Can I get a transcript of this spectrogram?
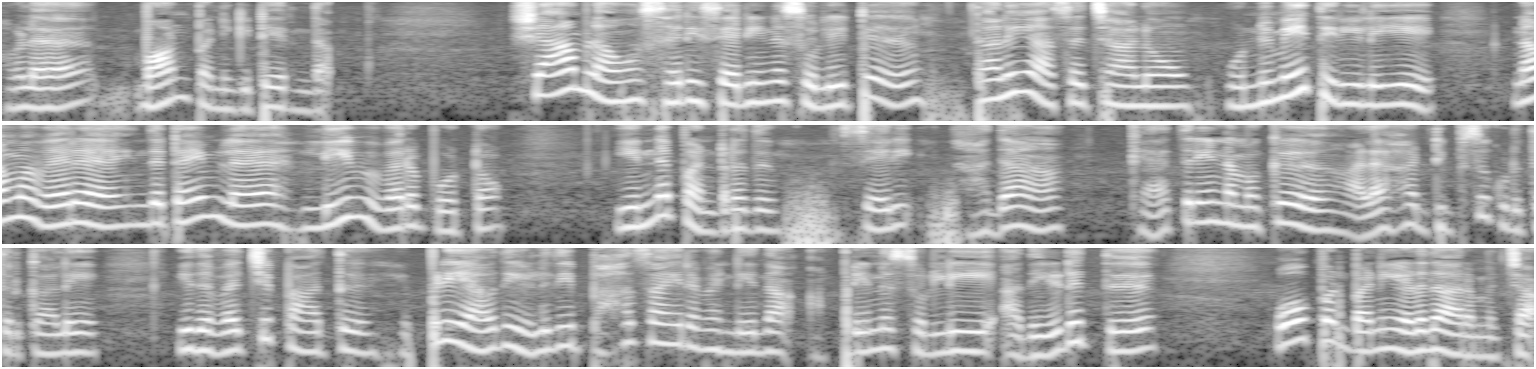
அவளை வான் பண்ணிக்கிட்டே இருந்தாள் ஷாம்லாவும் சரி சரின்னு சொல்லிட்டு தலையை அசைச்சாலும் ஒன்றுமே தெரியலையே. நம்ம வேற இந்த டைமில் லீவு வேற போட்டோம். என்ன பண்ணுறது சரி அதான் கேத்ரின் நமக்கு அழகாக டிப்ஸு கொடுத்துருக்காளே. இதை வச்சு பார்த்து எப்படியாவது எழுதி பாஸ் ஆகிட வேண்டியதான் அப்படின்னு சொல்லி அதை எடுத்து ஓப்பன் பண்ணி எழுத ஆரம்பித்தா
